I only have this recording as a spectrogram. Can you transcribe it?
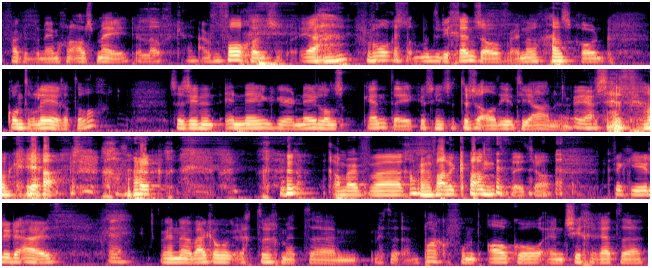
fuck it, we nemen gewoon alles mee. De logica. Maar vervolgens, ja, vervolgens moeten we die grens over. En dan gaan ze gewoon controleren, toch? Ze zien in, in één keer Nederlands kenteken, zien ze tussen al die Italianen. Ja. Dus ze zeggen, oké, ja, ga maar, ga maar, even, ga maar even aan de kant, weet je wel. Pikken jullie eruit. Ja. En eh, wij komen ook echt terug met, ehm, met een bak vol met alcohol en sigaretten,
